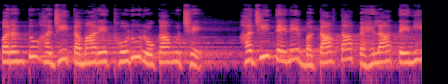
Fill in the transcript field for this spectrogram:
પરંતુ હજી તમારે થોડું રોકાવું છે. હજી તેને બતાવતા પહેલા તેની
